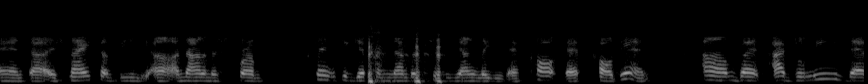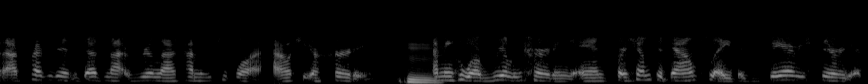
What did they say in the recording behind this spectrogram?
and uh, it's nice of the uh, anonymous from Clinton to give some numbers to the young lady that called that called in. Um, but I believe that our president does not realize how many people are out here hurting. Hmm. I mean, who are really hurting, and for him to downplay this very serious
